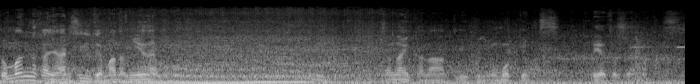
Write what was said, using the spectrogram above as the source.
ど真ん中にありすぎてまだ見えないもの、うん、じゃないかなというふうに思っています。ありがとうございます。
